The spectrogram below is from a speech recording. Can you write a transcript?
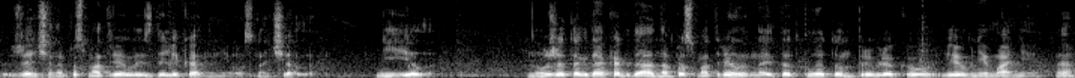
Женщина посмотрела издалека на него сначала, не ела. Но уже тогда, когда она посмотрела на этот плод, он привлек его, ее внимание. Да?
